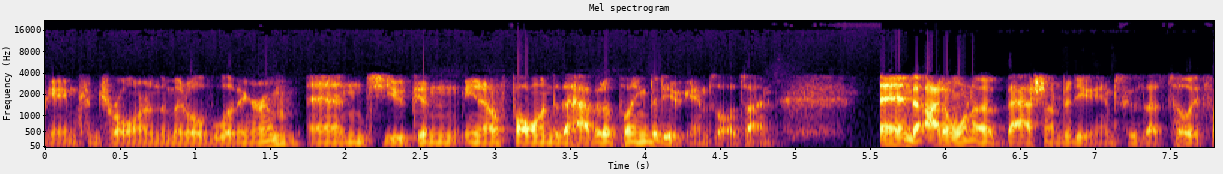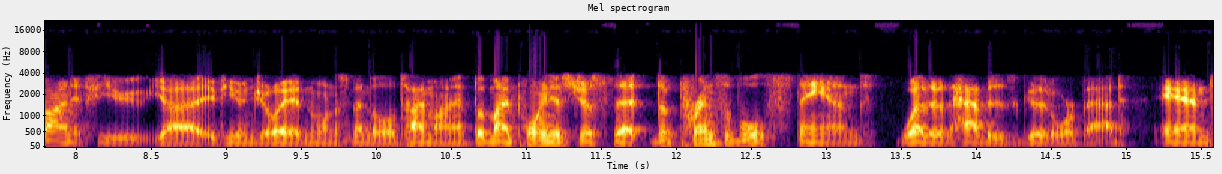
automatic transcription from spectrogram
game controller in the middle of the living room, and you can, you know, fall into the habit of playing video games all the time. And I don't want to bash on video games because that's totally fine if you uh, if you enjoy it and want to spend a little time on it. But my point is just that the principles stand whether the habit is good or bad. And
